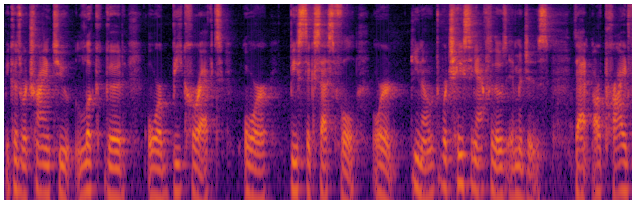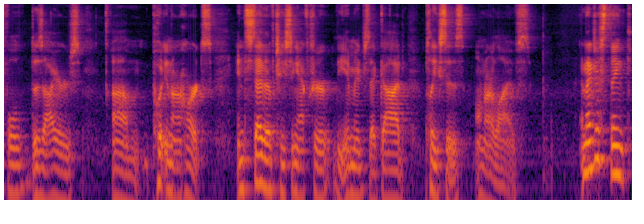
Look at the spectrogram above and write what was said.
because we're trying to look good or be correct or be successful or you know we're chasing after those images that our prideful desires um, put in our hearts instead of chasing after the image that God places on our lives. And I just think,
